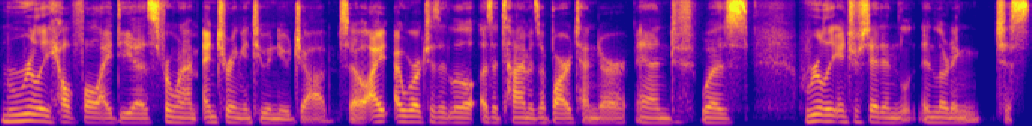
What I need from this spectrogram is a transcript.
really helpful ideas for when I'm entering into a new job. So I, I worked as a little as a time as a bartender and was really interested in in learning just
